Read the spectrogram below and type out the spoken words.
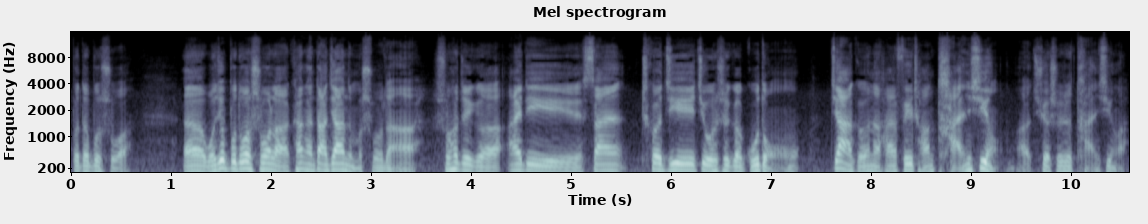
不得不说。呃，我就不多说了，看看大家怎么说的啊？说这个 ID 三车机就是个古董。价格呢还非常弹性啊，确实是弹性啊，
